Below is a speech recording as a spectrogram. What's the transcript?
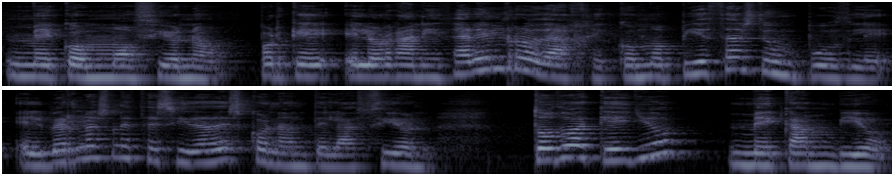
me conmocionó, porque el organizar el rodaje como piezas de un puzzle, el ver las necesidades con antelación, todo aquello me cambió.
